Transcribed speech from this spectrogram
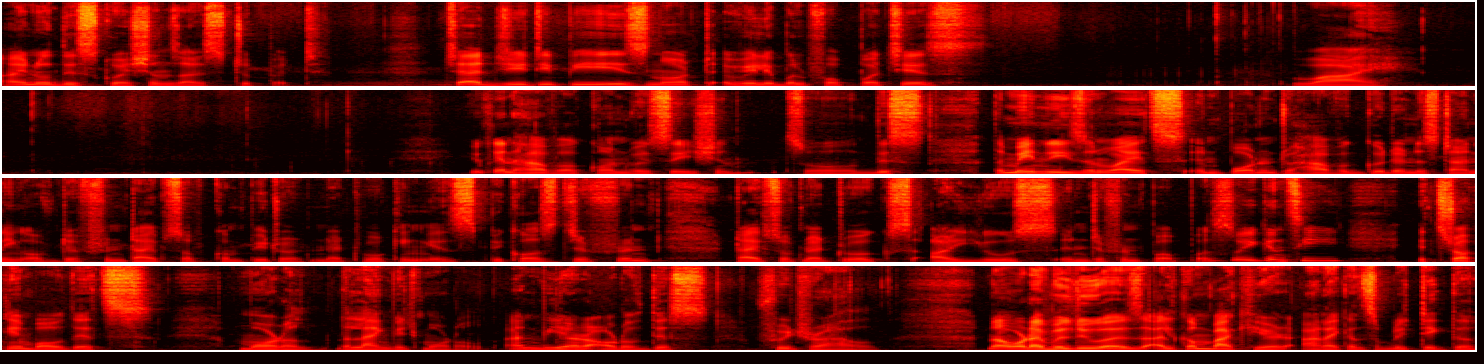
i know these questions are stupid. Chat gtp is not available for purchase. Why? You can have a conversation. So this the main reason why it's important to have a good understanding of different types of computer networking is because different types of networks are used in different purpose. So you can see it's talking about its model the language model. And we are out of this free trial now what I will do is I'll come back here and I can simply take the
